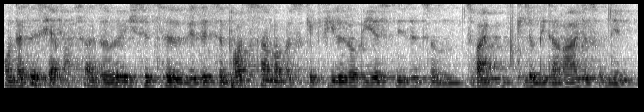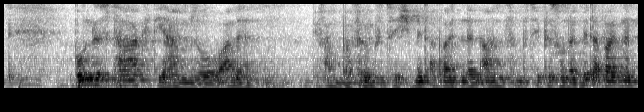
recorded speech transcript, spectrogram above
Und das ist ja was. Also ich sitze, wir sitzen in Potsdam, aber es gibt viele Lobbyisten, die sitzen um zwei Kilometer Radius um den Bundestag. Die haben so alle wir fangen bei 50 Mitarbeitenden an, 50 bis 100 Mitarbeitenden.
